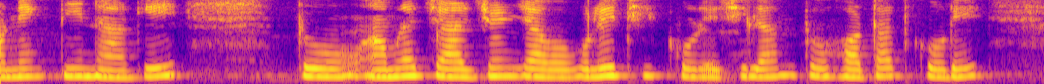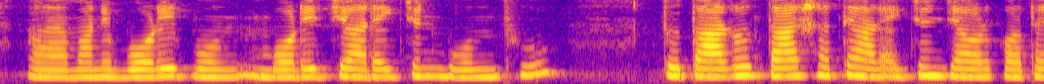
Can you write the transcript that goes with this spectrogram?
অনেক দিন আগে। তো আমরা চারজন যাব বলে ঠিক করেছিলাম। তো হঠাৎ করে মানে বরের বরের যে আরেকজন বন্ধু, তো তারও, তার সাথে আরেকজন যাওয়ার কথা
